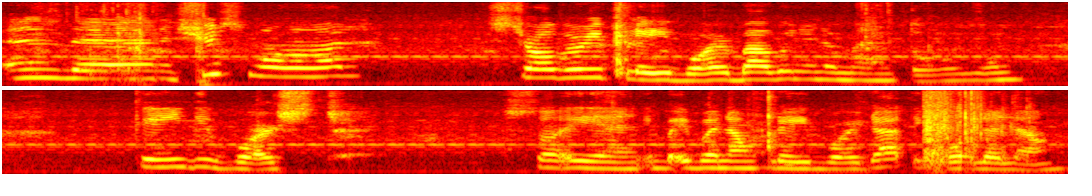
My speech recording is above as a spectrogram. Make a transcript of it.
And then, as usual, strawberry flavor. Bago na naman to. Yung candy burst. So, ayan. Iba-iba ng flavor. Dati, cola lang.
